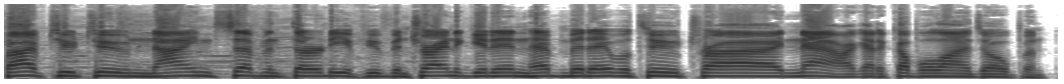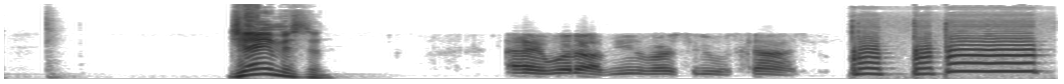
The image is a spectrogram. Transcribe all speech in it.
522-9730. If you've been trying to get in haven't been able to, try now. I got a couple lines open. Jameson. Hey, what up? University of Wisconsin.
